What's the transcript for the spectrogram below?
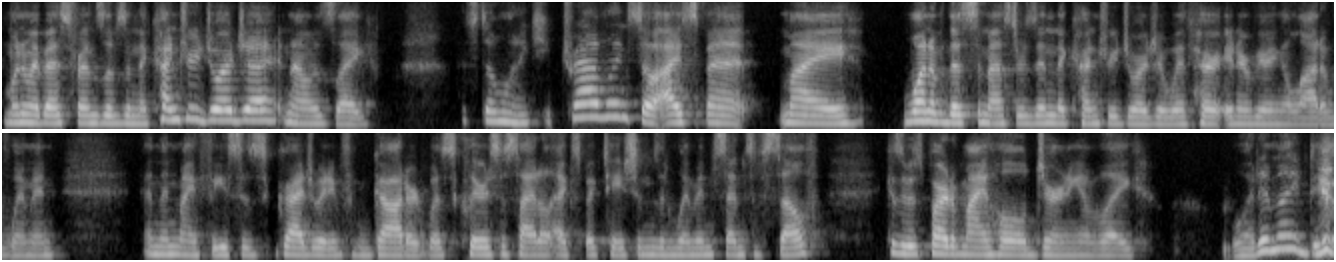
one of my best friends lives in the country georgia and i was like i still want to keep traveling so i spent my one of the semesters in the country georgia with her interviewing a lot of women and then my thesis graduating from goddard was clear societal expectations and women's sense of self because it was part of my whole journey of like what am i doing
